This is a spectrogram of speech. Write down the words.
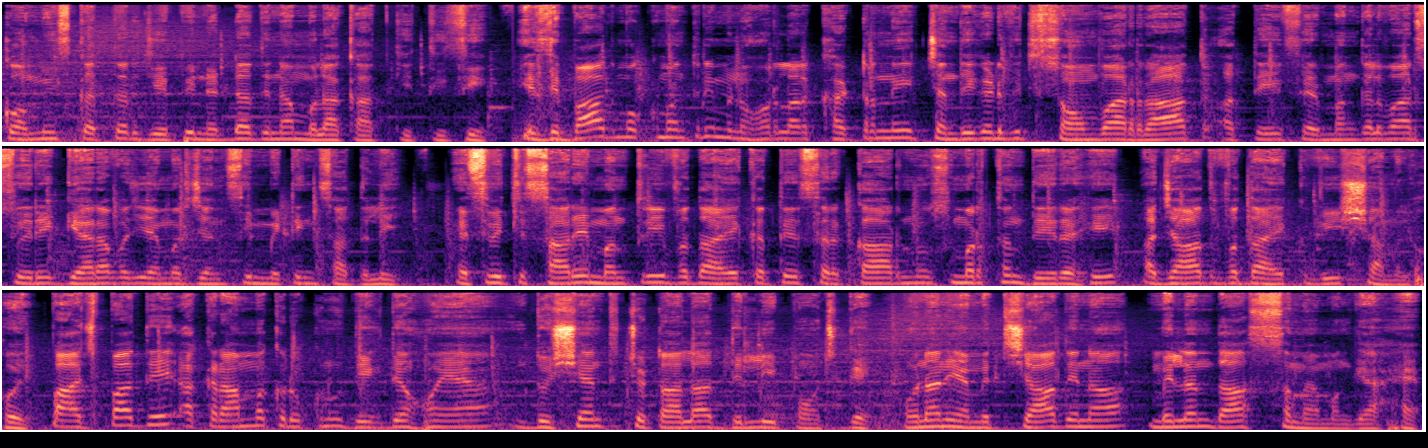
ਕੌਮੀ ਸਕੱਤਰ ਜੇਪੀ ਨੱਡਾ ਦੇ ਨਾਲ ਮੁਲਾਕਾਤ ਕੀਤੀ ਸੀ। ਇਸ ਦੇ ਬਾਅਦ ਮੁੱਖ ਮੰਤਰੀ ਮਨੋਹਰ ਲਾਲ ਖੱਟਰ ਨੇ ਚੰਡੀਗੜ੍ਹ ਵਿੱਚ ਸੋਮਵਾਰ ਰਾਤ ਅਤੇ ਫਿਰ ਮੰਗਲਵਾਰ ਸਵੇਰੇ 11 ਵਜੇ ਐਮਰਜੈਂਸੀ ਮੀਟਿੰਗ ਸੱਦ ਲਈ। ਇਸ ਵਿੱਚ ਸਾਰੇ ਮੰਤਰੀ, ਵਿਧਾਇਕ ਅਤੇ ਸਰਕਾਰ ਨੂੰ ਸਮਰਥਨ ਦੇ ਰਹੇ ਆਜ਼ਾਦ ਵਿਧਾਇਕ ਵੀ ਸ਼ਾਮਲ ਹੋਏ। ਭਾਜਪਾ ਦੇ ਆਕਰਾਮਕ ਰੁਖ ਨੂੰ ਦੇਖਦੇ ਹੋਇਆਂ ਦੁਸ਼ਯੰਤ ਚੌਟਾਲਾ ਦਿੱਲੀ ਪਹੁੰਚ ਗਏ। ਉਹਨਾਂ ਨੇ ਅਮਿਤ ਸ਼ਾਹ ਦੇ ਨਾਲ ਮਿਲਣ ਦਾ ਸਮਾਂ ਮੰਗਿਆ ਹੈ।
